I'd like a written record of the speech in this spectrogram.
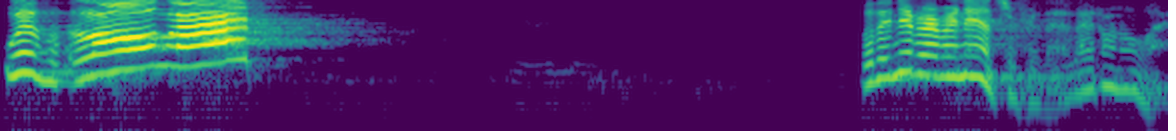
With long life, well, they never have an answer for that. I don't know why.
